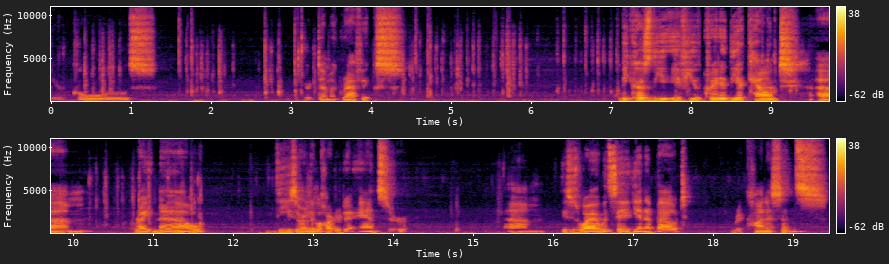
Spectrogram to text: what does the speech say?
your goals, your demographics. Because the if you've created the account um, right now, these are a little harder to answer. Um, this is why I would say again about reconnaissance,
